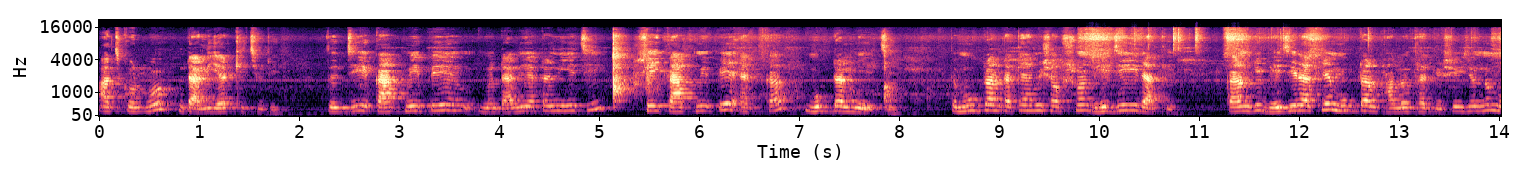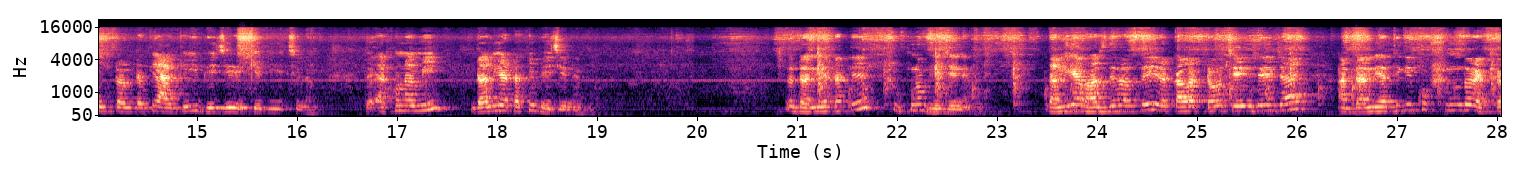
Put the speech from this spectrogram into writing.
আজ করব ডালিয়ার খিচুড়ি। তো যে কাপ মেপে ডালিয়াটা নিয়েছি, সেই কাপ মেপে এক কাপ মুগ ডাল নিয়েছি। তো মুগ ডালটাকে আমি সবসময় ভেজেই রাখি, কারণ কি ভেজে রাখলে মুগ ডাল ভালো থাকে, সেই জন্য মুগ ডালটাকে আগেই ভেজে রেখে দিয়েছিলাম। তো এখন আমি ডালিয়াটাকে ভেজে নেব। তো ডালিয়াটাকে শুকনো ভেজে নেব। ডালিয়া ভাজতে ভাজতে এর কালারটাও চেঞ্জ হয়ে যায়, আর ডালিয়া থেকে খুব সুন্দর একটা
